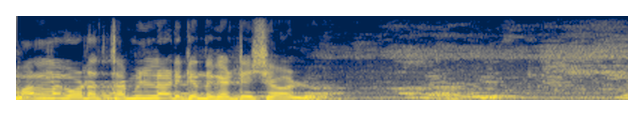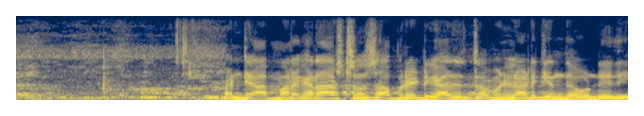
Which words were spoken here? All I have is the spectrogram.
మనల్ని కూడా తమిళనాడు కింద కట్టేసేవాళ్ళు. అంటే మనకు రాష్ట్రం సపరేట్ కాదు తమిళనాడు కింద ఉండేది.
